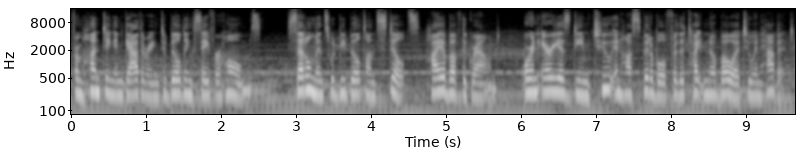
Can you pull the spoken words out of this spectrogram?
from hunting and gathering to building safer homes. Settlements would be built on stilts, high above the ground, or in areas deemed too inhospitable for the Titanoboa to inhabit.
